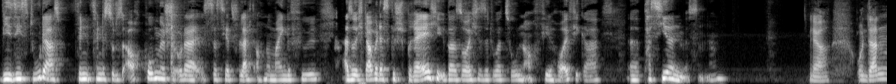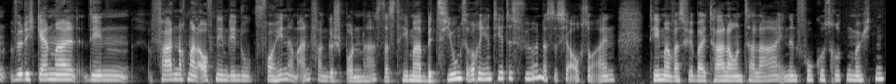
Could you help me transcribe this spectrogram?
wie siehst du das? Find, findest du das auch komisch oder ist das jetzt vielleicht auch nur mein Gefühl? Also ich glaube, dass Gespräche über solche Situationen auch viel häufiger äh, passieren müssen. Ne? Ja, und dann würde ich gern mal den Faden nochmal aufnehmen, den du vorhin am Anfang gesponnen hast, das Thema beziehungsorientiertes Führen. Das ist ja auch so ein Thema, was wir bei Thaler und Talar in den Fokus rücken möchten,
